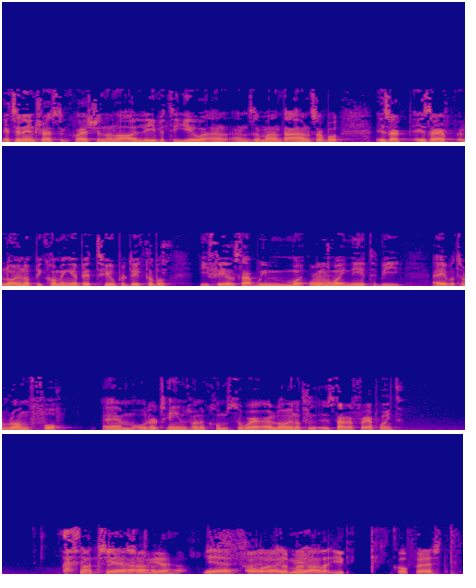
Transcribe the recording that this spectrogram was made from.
it's an interesting question, and I'll leave it to you and, and Zaman to answer. But is our is our lineup becoming a bit too predictable? He feels that we might mm. we might need to be able to wrong foot um, other teams when it comes to where our lineup. Is that a fair point? I think yeah, so, yeah, yeah. I, I, I I'll let you go first.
